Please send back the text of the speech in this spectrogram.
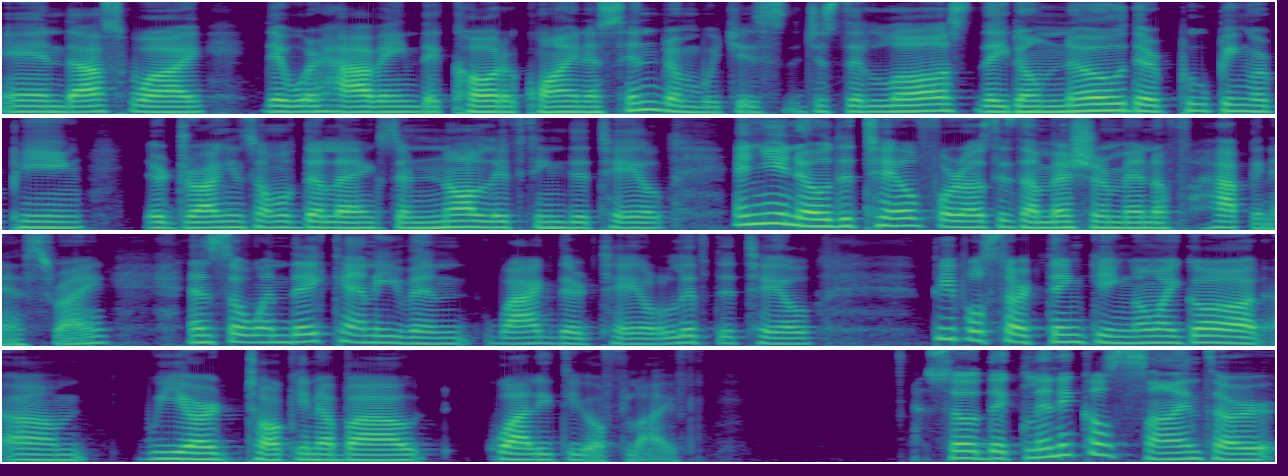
and that's why they were having the cauda equina syndrome, which is just the loss. They don't know they're pooping or peeing. They're dragging some of the legs. They're not lifting the tail. And you know, the tail for us is a measurement of happiness, right? And so when they can't even wag their tail, lift the tail, people start thinking, oh my God, um, we are talking about quality of life. So the clinical signs are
